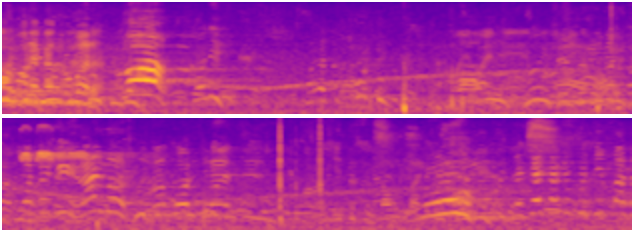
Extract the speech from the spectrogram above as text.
Amore pentru mână! Hai, mă! Treceți acum puțin pas,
